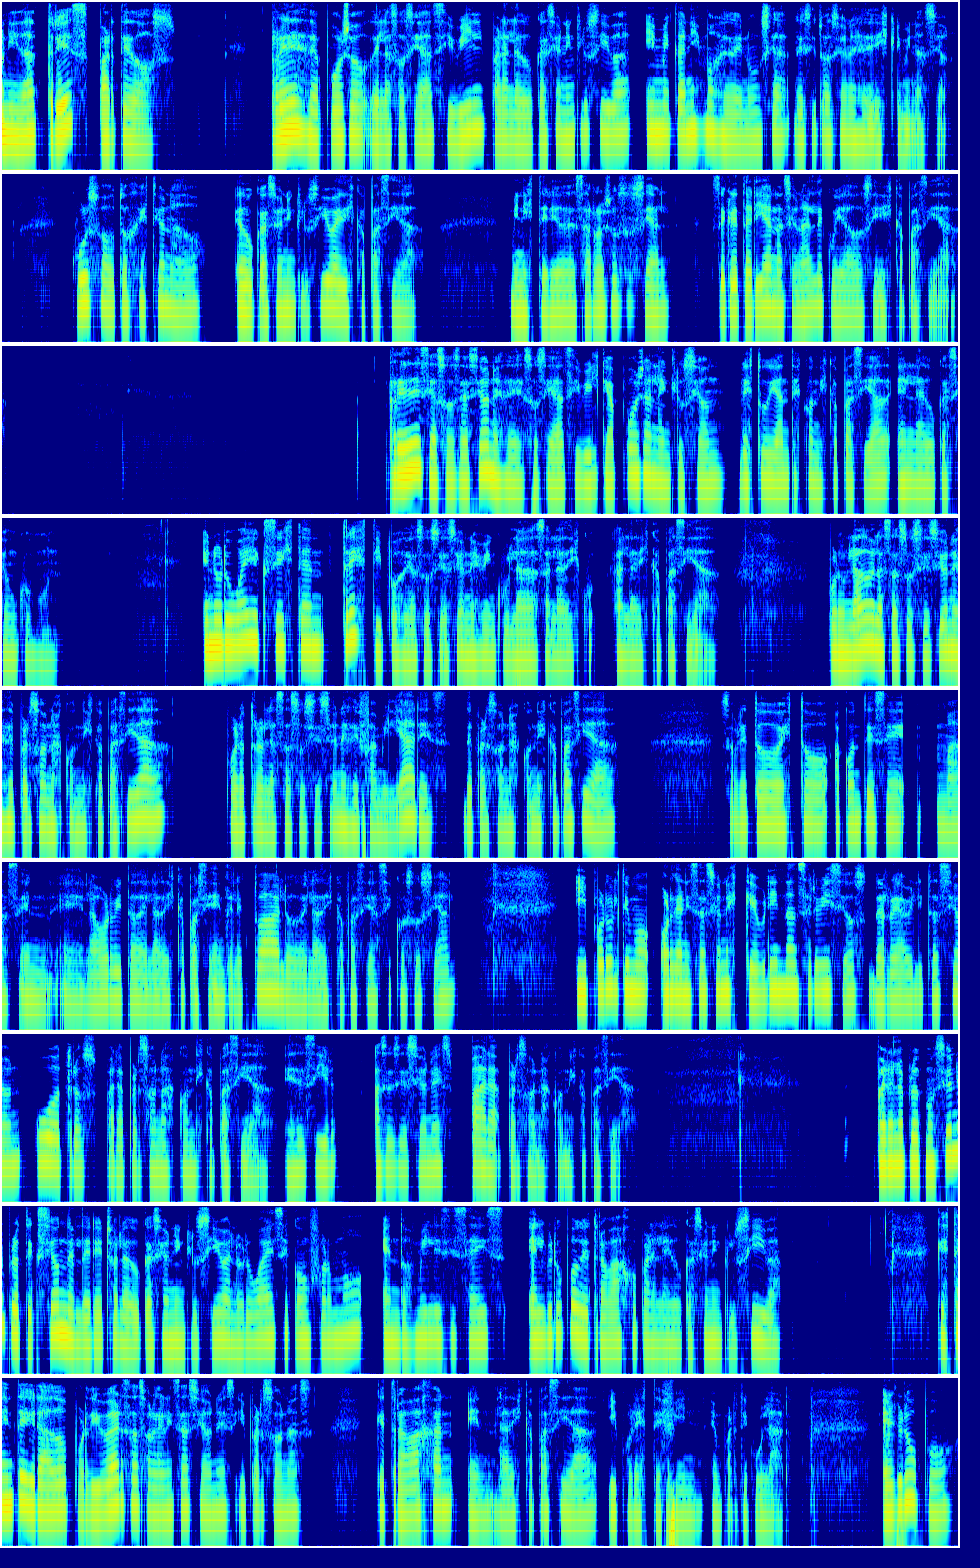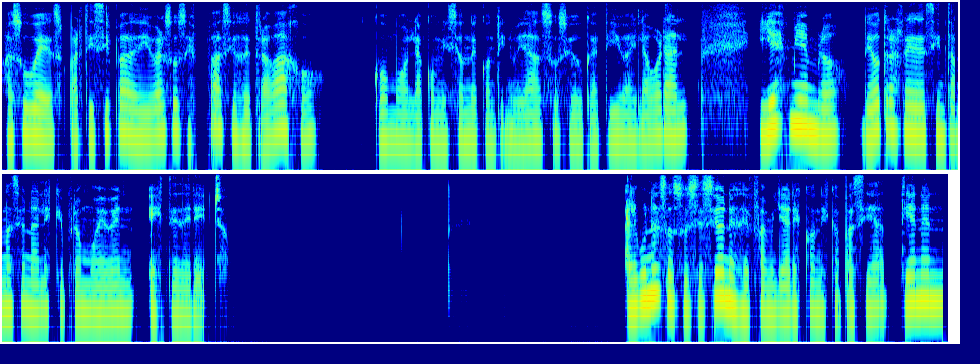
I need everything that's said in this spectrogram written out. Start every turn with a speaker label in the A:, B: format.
A: Unidad 3, parte 2. Redes de apoyo de la sociedad civil para la educación inclusiva y mecanismos de denuncia de situaciones de discriminación. Curso autogestionado, Educación Inclusiva y Discapacidad. Ministerio de Desarrollo Social, Secretaría Nacional de Cuidados y Discapacidad. Redes y asociaciones de sociedad civil que apoyan la inclusión de estudiantes con discapacidad en la educación común. En Uruguay existen tres tipos de asociaciones vinculadas a la, discapacidad. Por un lado, las asociaciones de personas con discapacidad, por otro, las asociaciones de familiares de personas con discapacidad. Sobre todo esto acontece más en eh, la órbita de la discapacidad intelectual o de la discapacidad psicosocial. Y por último, organizaciones que brindan servicios de rehabilitación u otros para personas con discapacidad, es decir, asociaciones para personas con discapacidad. Para la promoción y protección del derecho a la educación inclusiva en Uruguay se conformó en 2016 el Grupo de Trabajo para la Educación Inclusiva, que está integrado por diversas organizaciones y personas que trabajan en la discapacidad y por este fin en particular. El grupo, a su vez, participa de diversos espacios de trabajo, como la Comisión de Continuidad Socioeducativa y Laboral, y es miembro de otras redes internacionales que promueven este derecho. Algunas asociaciones de familiares con discapacidad tienen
